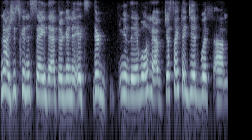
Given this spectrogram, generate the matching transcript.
No, I was just going to say that they're going to. It's they're you know, they will have just like they did with um,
